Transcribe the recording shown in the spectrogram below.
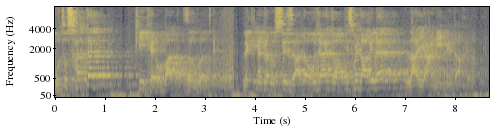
वो तो उस हद तक ठीक है, वो बात ज़रूरत है। लेकिन अगर उससे ज़्यादा हो जाए तो अब किसमें दाखिल है? लायानी में दाखिल हो गया।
